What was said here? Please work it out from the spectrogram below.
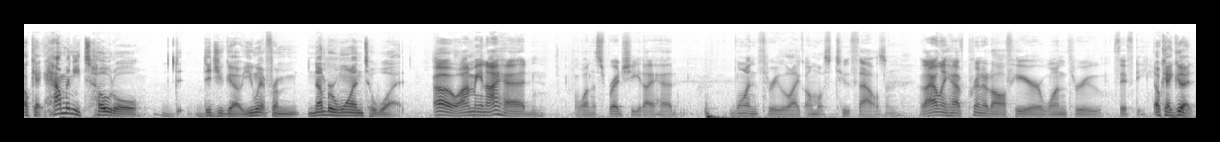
Okay, how many total d- did you go? You went from number 1 to what? Oh, I mean, I had well, on a spreadsheet, I had one through like almost two thousand I only have printed off here one through fifty. Okay, good.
